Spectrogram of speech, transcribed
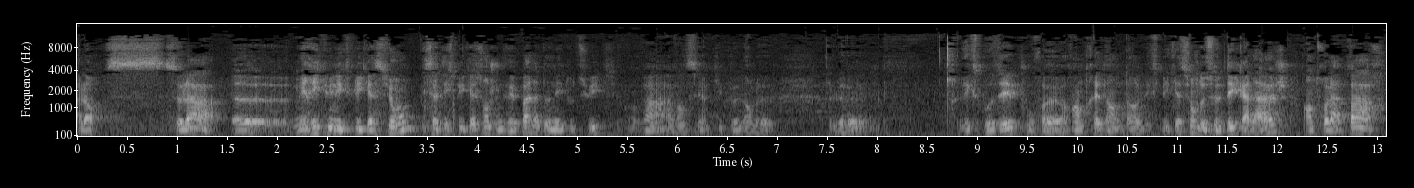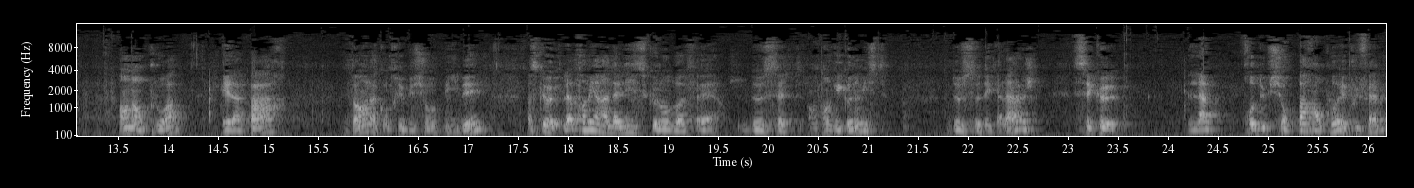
Alors, cela euh, mérite une explication. Et cette explication, je ne vais pas la donner tout de suite. On va avancer un petit peu dans le, l'exposé pour euh, rentrer dans, l'explication de ce décalage entre la part en emploi et la part dans la contribution au PIB. Parce que la première analyse que l'on doit faire en tant qu'économiste de ce décalage, c'est que la production par emploi est plus faible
